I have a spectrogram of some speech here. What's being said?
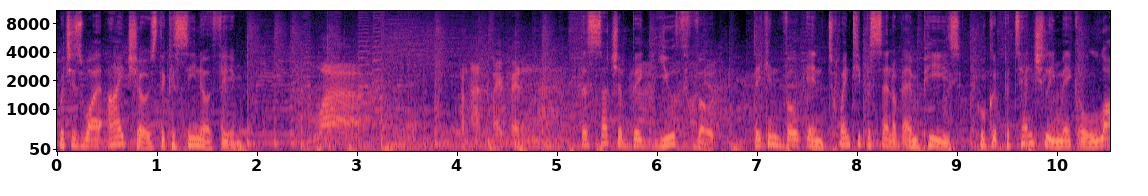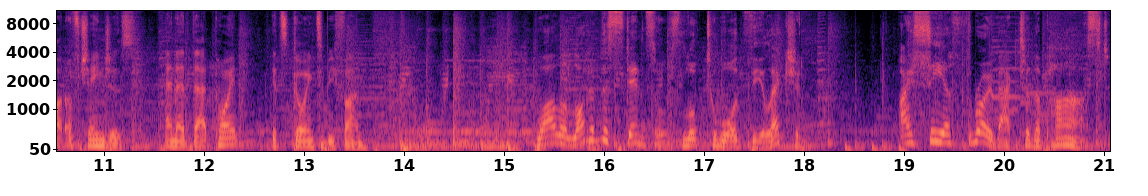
which is why I chose the casino theme. There's such a big youth vote they can vote in 20% of MPs who could potentially make a lot of changes. And at that point, it's going to be fun. While a lot of the stencils look towards the election, I see a throwback to the past.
